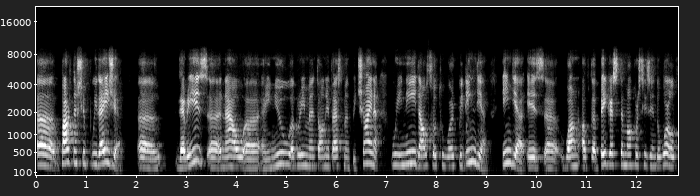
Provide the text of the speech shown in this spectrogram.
Uh, partnership with Asia, uh, there is now a new agreement on investment with China. We need also to work with India. India is uh, one of the biggest democracies in the world.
